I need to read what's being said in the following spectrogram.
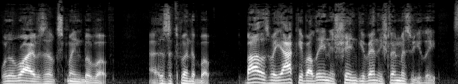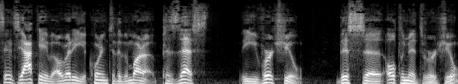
will arrive, as explained above. As explained above. Since Yaakov already, according to the Gemara, possessed the virtue, this uh, ultimate virtue,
